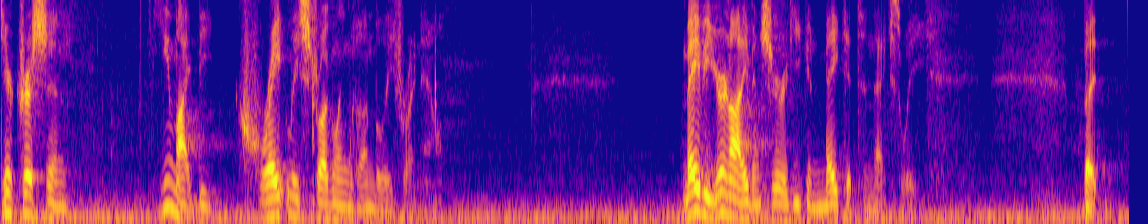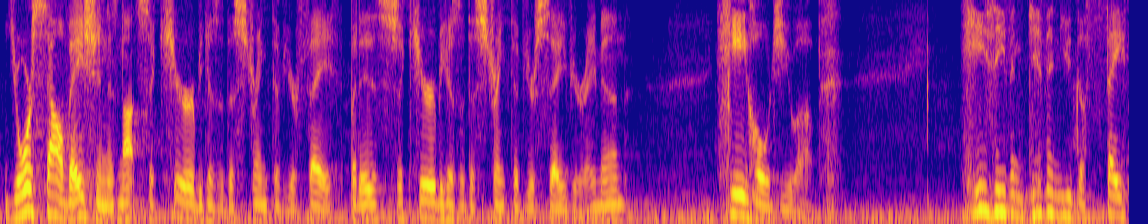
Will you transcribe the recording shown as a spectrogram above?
Dear Christian, you might be greatly struggling with unbelief right now. Maybe you're not even sure if you can make it to next week. But your salvation is not secure because of the strength of your faith, but it is secure because of the strength of your Savior. Amen? He holds you up. He's even given you the faith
